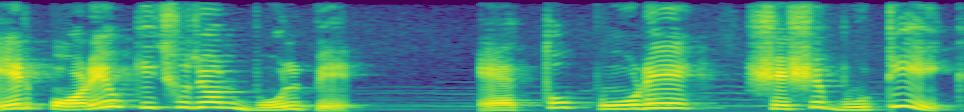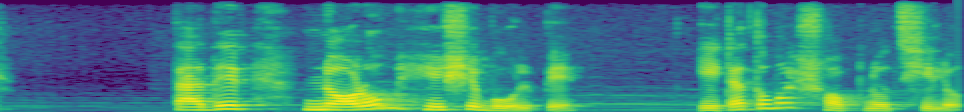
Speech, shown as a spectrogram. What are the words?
এর পরেও কিছুজন বলবে, এত পড়ে শেষে বুটিক? তাদের নরম হেসে বলবে, এটা তোমার স্বপ্ন ছিল।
